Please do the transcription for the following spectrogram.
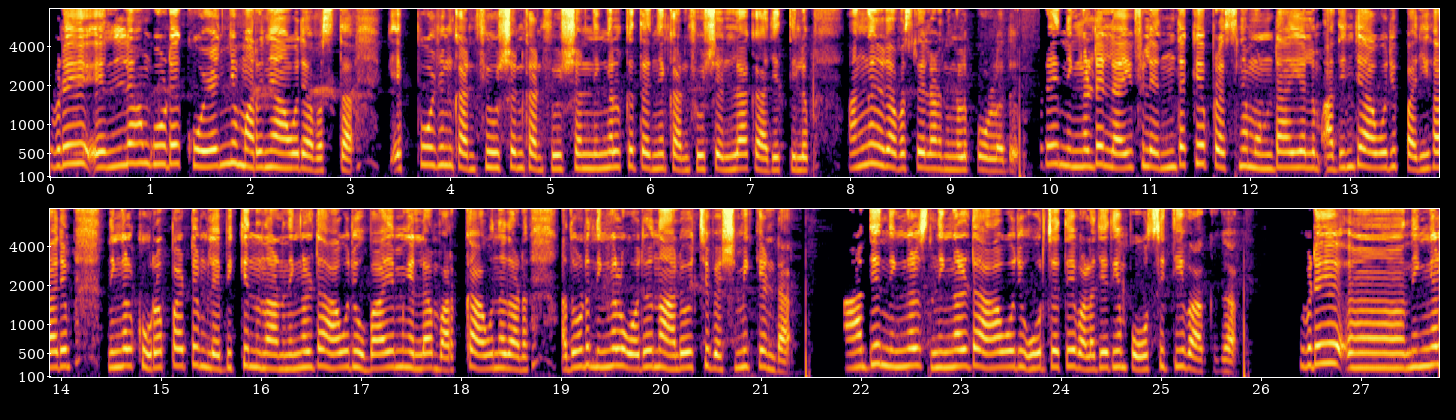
ഇവിടെ എല്ലാം കൂടെ കുഴഞ്ഞു മറിഞ്ഞ ആ ഒരു അവസ്ഥ. എപ്പോഴും കൺഫ്യൂഷൻ കൺഫ്യൂഷൻ നിങ്ങൾക്ക് തന്നെ കൺഫ്യൂഷൻ എല്ലാ കാര്യത്തിലും. അങ്ങനെ ഒരു അവസ്ഥയിലാണ് നിങ്ങളിപ്പോൾ ഉള്ളത്. ഇവിടെ നിങ്ങളുടെ ലൈഫിൽ എന്തൊക്കെ പ്രശ്നം ഉണ്ടായാലും അതിന്റെ ആ ഒരു പരിഹാരം നിങ്ങൾക്ക് ഉറപ്പായിട്ടും ലഭിക്കുന്നതാണ്. നിങ്ങളുടെ ആ ഒരു ഉപായം എല്ലാം വർക്ക് ആവുന്നതാണ്. അതുകൊണ്ട് നിങ്ങൾ ഓരോന്ന് ആലോചിച്ച് വിഷമിക്കേണ്ട. ആദ്യം നിങ്ങൾ നിങ്ങളുടെ ആ ഒരു ഊർജത്തെ വളരെയധികം പോസിറ്റീവ് ആക്കുക. ഇവിടെ നിങ്ങൾ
